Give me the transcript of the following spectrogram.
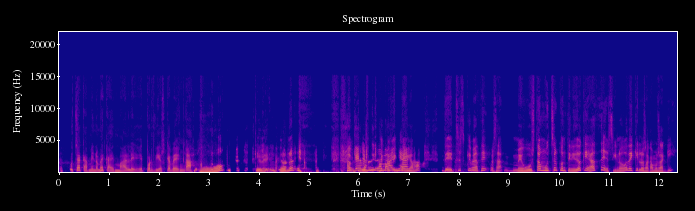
Escucha, que a mí no me cae mal, ¿eh? Por Dios que venga. No, que, yo, no. que venga mañana. De hecho, es que me hace, o sea, me gusta mucho el contenido que hace, sino de que lo sacamos aquí.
